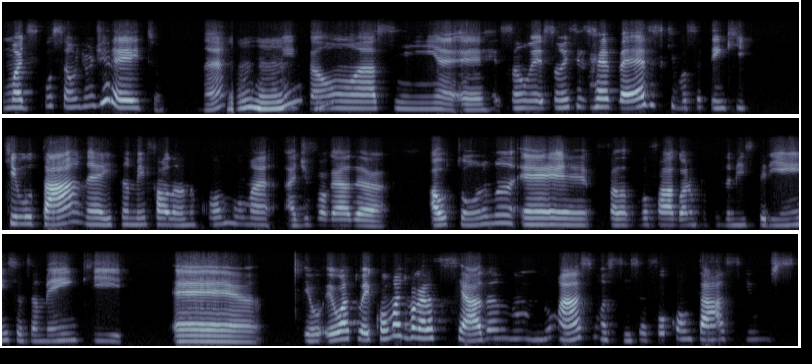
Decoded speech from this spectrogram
uma discussão de um direito né? Uhum. Então, assim, é, é, são, são esses reveses que você tem que que lutar, né? E também falando como uma advogada autônoma, é, vou falar agora um pouco da minha experiência também, que é, eu, eu atuei como advogada associada no, no, máximo, assim, se eu for contar, assim, uns,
